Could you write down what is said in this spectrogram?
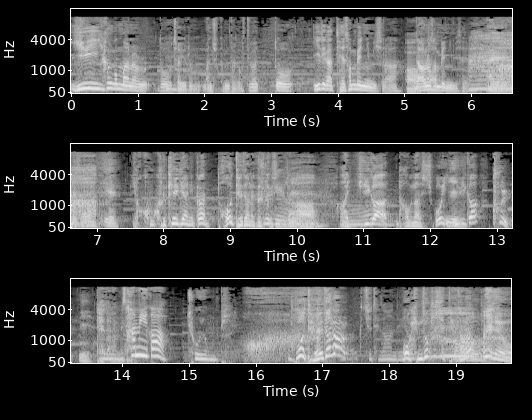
2위 한 것만으로도 음. 저희는 만족합니다. 그리고 또 1위가 대선배님이시라 어, 나오는 어. 선배님이세요. 아. 예, 그래서 예. 야, 그, 그렇게 얘기하니까 더 대단하게 느껴집니다. 그러게요. 아, 2위가 나훈아 씨고 예. 2위가 쿨. 예. 대단합니다. 3위가 조용필. 와, 대단한, 그쵸, 대단한데요? 어, 김성수 씨 대단한 분이네요.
